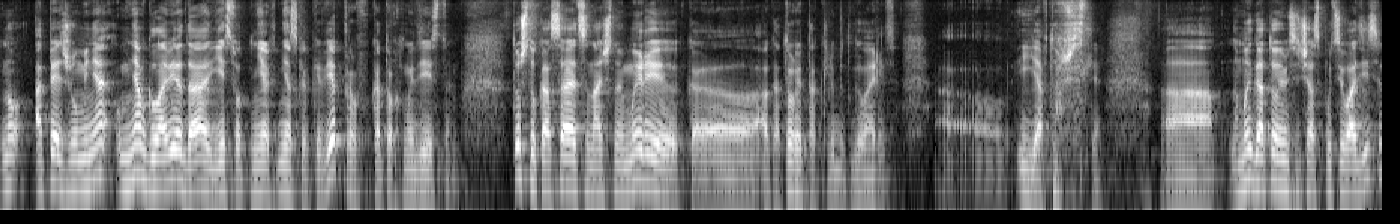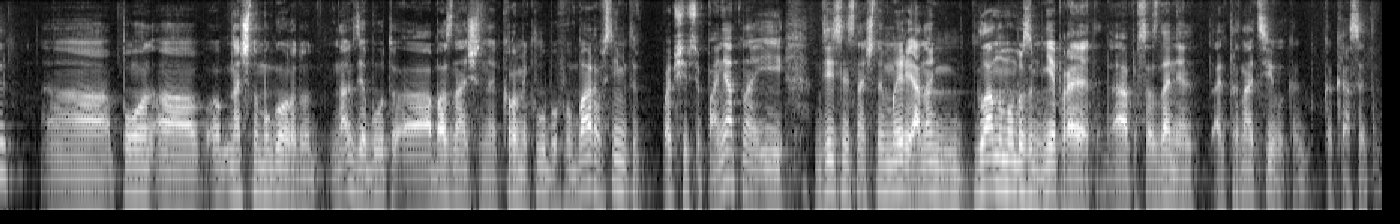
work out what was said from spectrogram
Ну, опять же, у меня, у меня в голове, да, есть вот не, несколько векторов, в которых мы действуем. То, что касается ночной мэрии, о которой так любят говорить, э, и я в том числе. А, мы готовим сейчас путеводитель э, по э, ночному городу, да, где будут э, обозначены, кроме клубов и баров, с ними-то вообще все понятно, и деятельность ночной мэрии, она главным образом не про это, да, а про создание аль- альтернативы как, как раз этому.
